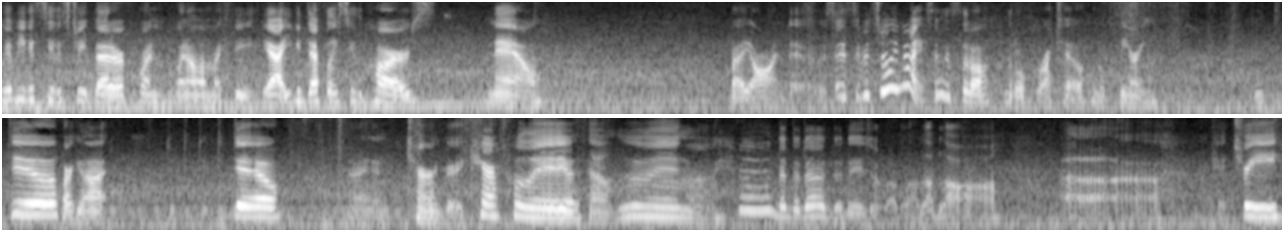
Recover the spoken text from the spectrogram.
maybe you can see the street better when, when I'm on my feet. Yeah, you can definitely see the cars now beyond those. It's, it's really nice. Look at this little little grotto, little clearing. Do do do parking lot. Do do do do do. I'm gonna turn very carefully without moving my head. Da, da, da, da, da, blah blah blah blah. Uh, okay, tree.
